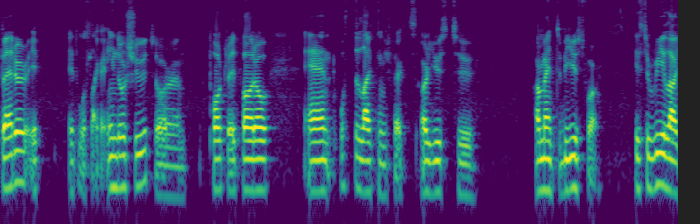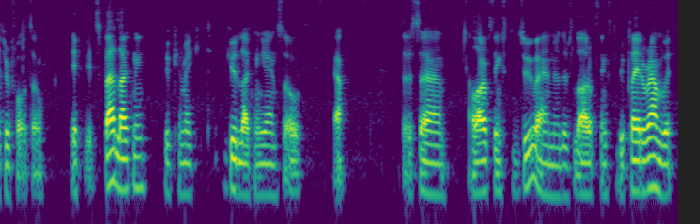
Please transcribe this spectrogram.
better if it was like an indoor shoot or a portrait photo. And what the lighting effects are used to are meant to be used for? Is to relight your photo. If it's bad lighting you can make it good lighting again. So yeah there's uh, a lot of things to do and uh, there's a lot of things to be played around with.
